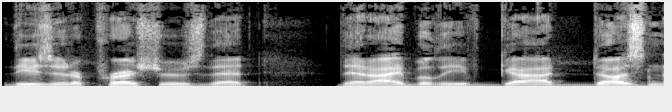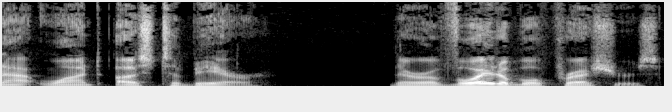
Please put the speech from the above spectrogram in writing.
These are the pressures that that I believe God does not want us to bear. They're avoidable pressures,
